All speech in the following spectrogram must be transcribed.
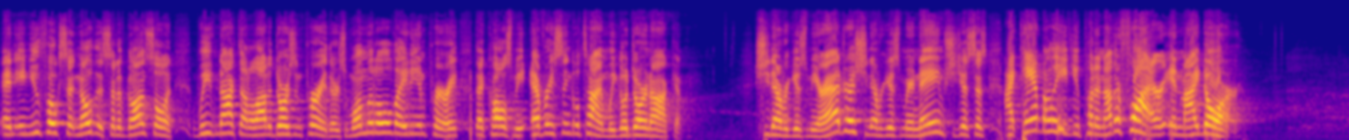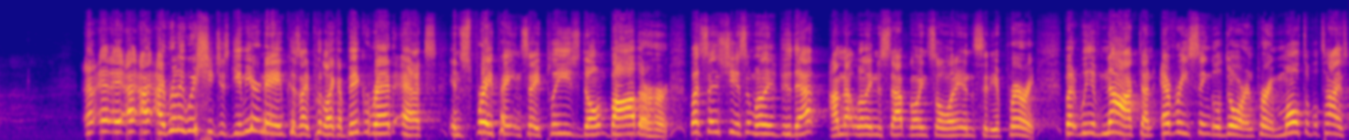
and, and you folks that know this that have gone soul, we've knocked on a lot of doors in Prairie. There's one little old lady in Prairie that calls me every single time we go door knocking. She never gives me her address. She never gives me her name. She just says, I can't believe you put another flyer in my door. And, I, I, really wish she'd just give me her name because I'd put like a big red X in spray paint and say, please don't bother her. But since she isn't willing to do that, I'm not willing to stop going soul in the city of Prairie. But we have knocked on every single door in Prairie multiple times.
